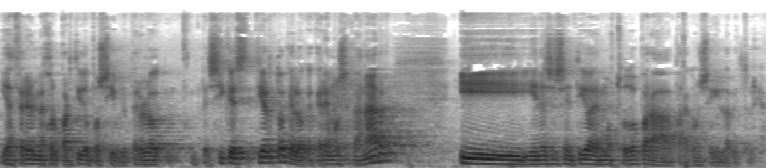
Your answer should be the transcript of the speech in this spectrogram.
y hacer el mejor partido posible. Pero sí que es cierto que lo que queremos es ganar y, en ese sentido haremos todo para, para conseguir la victoria.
